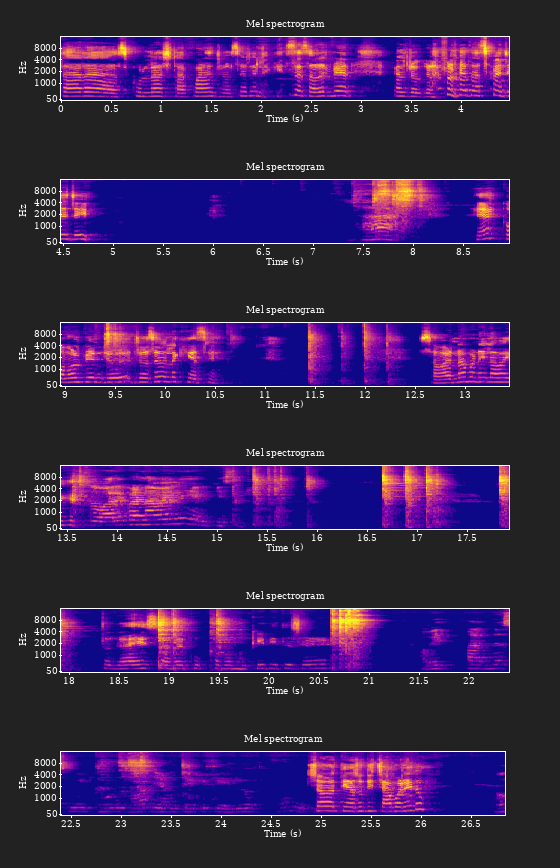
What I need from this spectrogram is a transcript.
તાર- સ્કૂલના સ્ટાફવાળા જોશે ને એટલે કહેશે સરસ બેન કાલ ઢોકળા બનાવતા સાંજે જઈને હા. હે કોમલબેન જો જોશે ને એટલે કહેશે. સવારના બનાવી લાવાય કે? સવારે બનાવે નહીં એમ કે છે તો ગાઈસ હવે કુકરમાં મૂકી દીધું છે. હવે પાંચ દસ મિનિટ થોડું થવા દેવાનું છે કે વખત ચાલો ત્યાં સુધી ચા બનાવી દઉં? હો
